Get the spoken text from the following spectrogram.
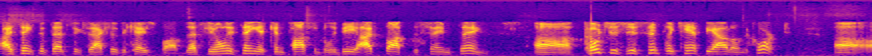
I think that that's exactly the case, Bob. That's the only thing it can possibly be. I've thought the same thing. Uh, coaches just simply can't be out on the court. Uh,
